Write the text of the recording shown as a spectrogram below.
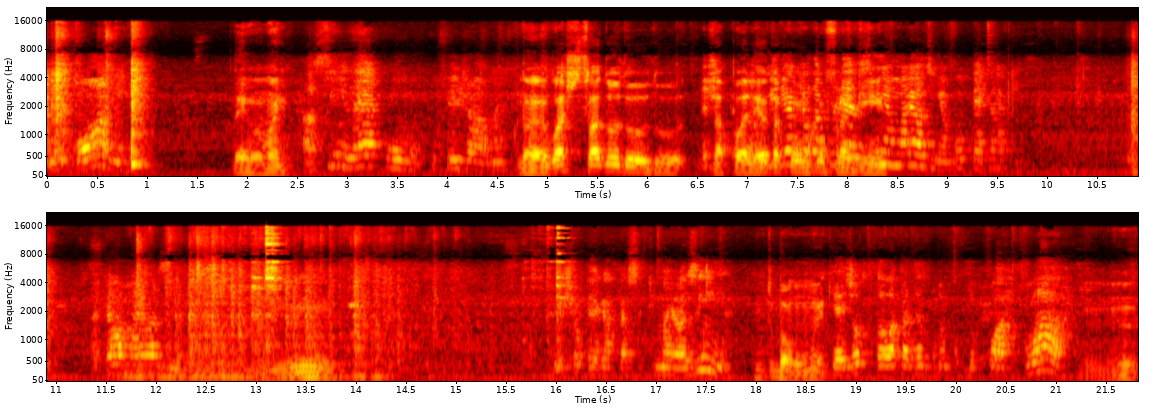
Não come Vem, mamãe. assim, né? Com o feijão, né? Não, eu gosto só do, do, do- da polenta com, com franguinho. maiorzinha, vou pegar aqui. Aquela maiorzinha. Hum, Deixa eu pegar com essa aqui maiorzinha, muito bom, mamãe. que as outras tá lá pra dentro do, do quarto lá. Hum,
